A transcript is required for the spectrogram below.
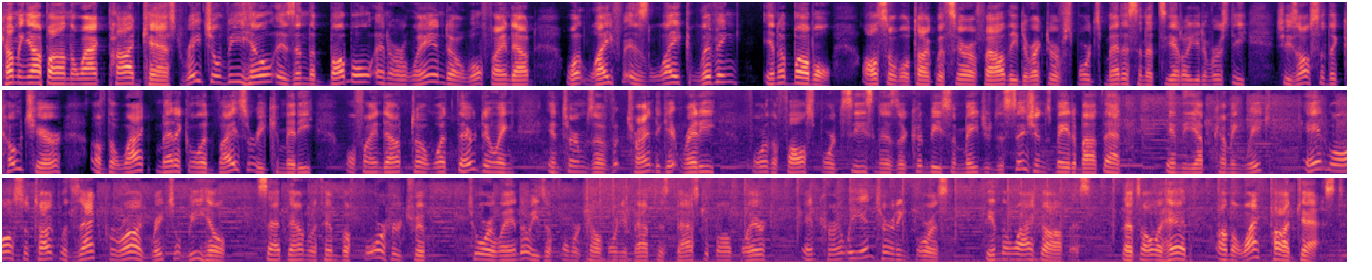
Coming up on the WAC podcast, Rachel Vigil is in the bubble in Orlando. We'll find out what life is like living in a bubble. Also, we'll talk with Sarah Fowl, the Director of Sports Medicine at Seattle University. She's also the co chair of the WAC Medical Advisory Committee. We'll find out uh, what they're doing in terms of trying to get ready for the fall sports season, as there could be some major decisions made about that in the upcoming week. And we'll also talk with Zach Paraag, Rachel Vigil sat down with him before her trip to Orlando. He's a former California Baptist basketball player and currently interning for us in the WAC office. That's all ahead on the WAC podcast.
